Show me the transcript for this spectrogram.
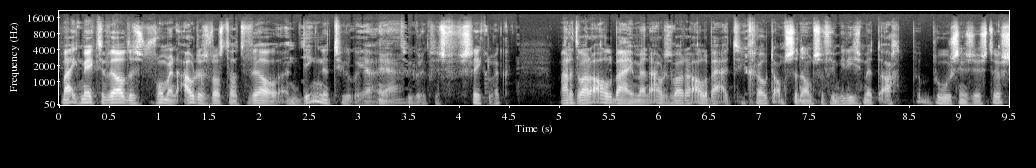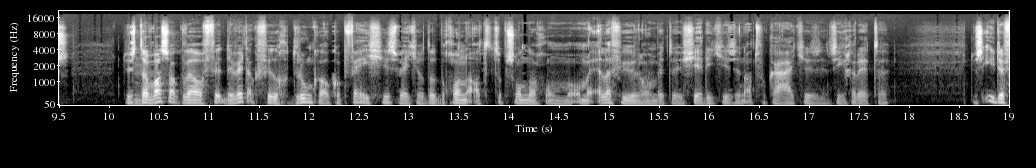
Maar ik merkte wel, dus voor mijn ouders was dat wel een ding natuurlijk. Ja, Ja. natuurlijk, het is verschrikkelijk. Maar het waren allebei, mijn ouders waren allebei uit die grote Amsterdamse families met acht broers en zusters. Dus er was ook wel, er werd ook veel gedronken, ook op feestjes. Weet je, dat begon altijd op zondag om, om 11 uur al met de sherrytjes en advocaatjes en sigaretten. Dus ieder,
